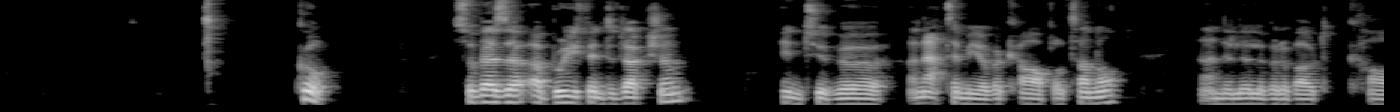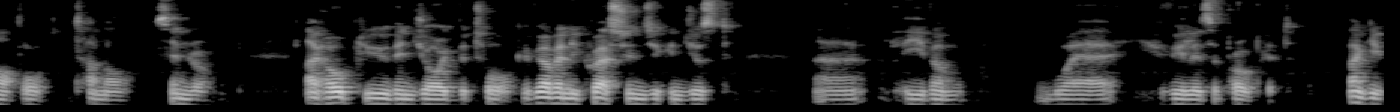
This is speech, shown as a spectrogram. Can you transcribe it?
Cool. So there's a, a brief introduction into the anatomy of a carpal tunnel and a little bit about carpal tunnel syndrome. I hope you've enjoyed the talk. If you have any questions, you can just uh, leave them where you feel it's appropriate. Thank you.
